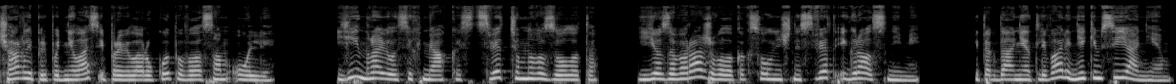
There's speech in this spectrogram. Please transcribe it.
Чарли приподнялась и провела рукой по волосам Олли. Ей нравилась их мягкость, цвет темного золота. Ее завораживало, как солнечный свет играл с ними. И тогда они отливали неким сиянием.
